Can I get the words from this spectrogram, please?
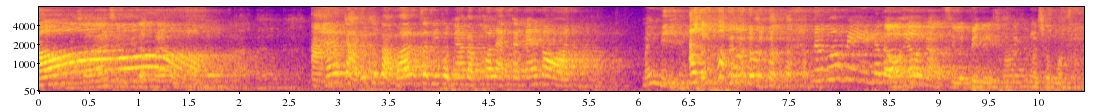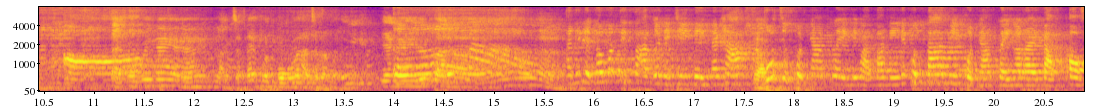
อ๋อ ใช่ใช่งที่จะค่าผมเขาให้โอกาสให้โอกาสะให้โอกาสก็คือแบบว่าจะมีผลงานแบบคอลแลบกันแน่นอนไม่มีนึกว่ามีนึกแต่ว่าว่ให้โอกาสศิลปินในค่ายขึ้นมาชว์วามสามารถ อ๋แต่เขาไม่แน่นะ หลังจากได้คนโบงแล้วอาจจะแบบยังไงหรือเปล่า นี้เดี๋ยวต้องมาติดตามกันอีกทีหนึ่งนะคะพูดถึงผลงานเพลงดีกว่าตอนนี้เนี่ยคุณต้ามีผลงานเพลงอะไรแบบออก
